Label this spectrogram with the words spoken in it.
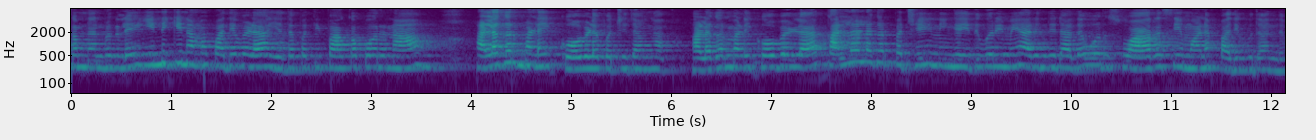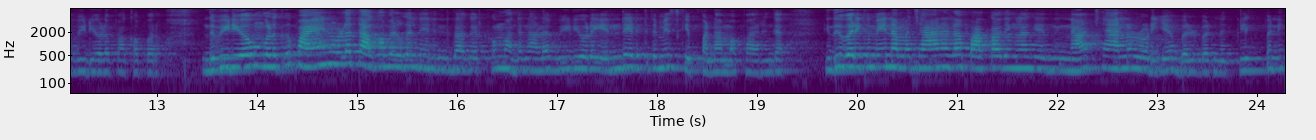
வணக்கம் நண்பர்களே. இன்றைக்கி நம்ம பதிவில் எதை பற்றி பார்க்க போகிறோன்னா அழகர்மலை கோவிலை பற்றி தாங்க அழகர்மலை கோவிலில் கல்லழகர் பற்றி நீங்கள் இதுவரையுமே அறிந்திடாத ஒரு சுவாரஸ்யமான பதிவு தான் இந்த வீடியோவில் பார்க்க போகிறோம் இந்த வீடியோ உங்களுக்கு பயனுள்ள தகவல்கள் நிறைந்ததாக இருக்கும். அதனால் வீடியோவில் எந்த இடத்துலையுமே ஸ்கிப் பண்ணாமல் பாருங்கள் இது வரைக்குமே நம்ம சேனலை பார்க்காதீங்களா இருந்தீங்கன்னா சேனலுடைய பெல் பட்டனை கிளிக் பண்ணி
